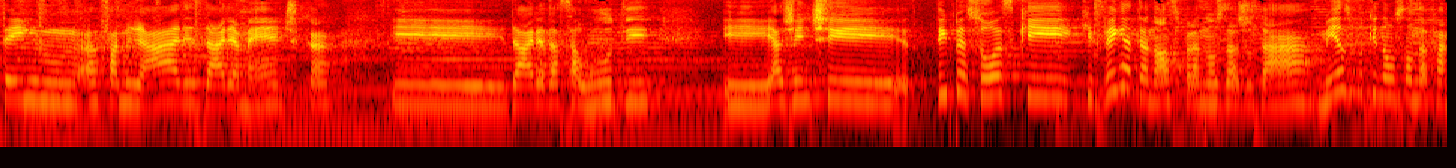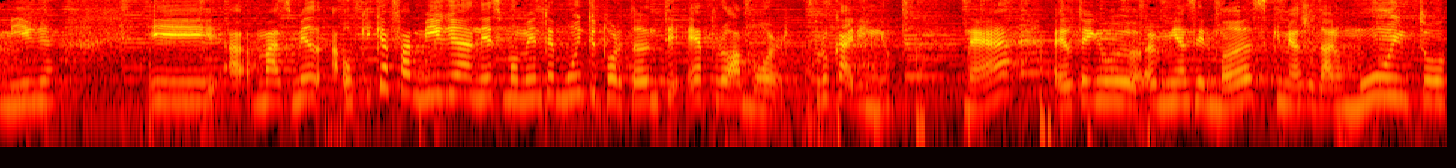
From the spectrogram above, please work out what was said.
tem uh, familiares da área médica e da área da saúde e a gente tem pessoas que, que vêm até nós para nos ajudar, mesmo que não são da família. E, mas me, o que, que a família nesse momento é muito importante é pro amor, pro carinho, né? Eu tenho minhas irmãs que me ajudaram muito,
